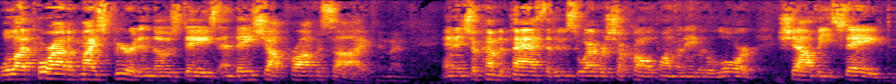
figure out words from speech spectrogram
will I pour out of my spirit in those days, and they shall prophesy. Amen. And it shall come to pass that whosoever shall call upon the name of the Lord shall be saved.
